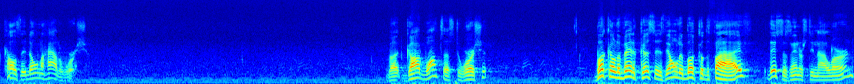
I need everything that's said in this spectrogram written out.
because they don't know how to worship. But God wants us to worship. Book of Leviticus is the only book of the five. This is interesting, I learned.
